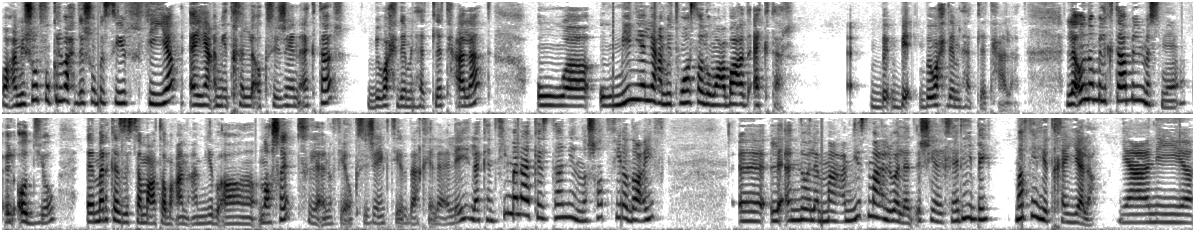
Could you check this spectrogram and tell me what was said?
وعم يشوفوا كل وحدة شو بصير فيها أي عم يدخل أكسجين أكثر بوحدة من هالثلاث حالات. و... ومين يلي عم يتواصلوا مع بعض أكثر بوحدة من هالثلاث حالات. لأنه بالكتاب المسموع الأوديو مركز السمع طبعا عم يبقى نشط لأنه في أكسجين كتير داخل عليه لكن في مراكز ثانية النشاط فيها ضعيف آه، لأنه لما عم يسمع الولد أشياء غريبة ما فيه يتخيلها. يعني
